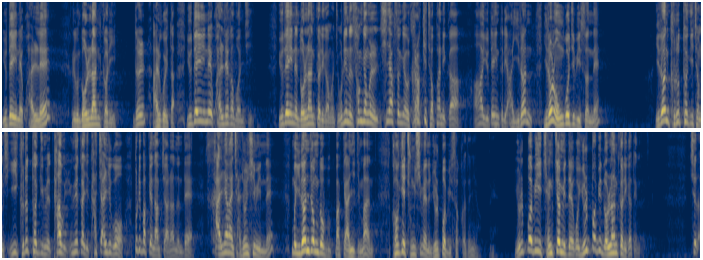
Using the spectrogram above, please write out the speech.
유대인의 관례 그리고 논란거리를 알고 있다. 유대인의 관례가 뭔지, 유대인의 논란거리가 뭔지. 우리는 성경을 신약 성경을 그렇게 접하니까 아 유대인들이 아 이런 이런 옹고집이 있었네. 이런 그루터기 정신, 이 그루터기 다 위에까지 다 잘리고 뿌리밖에 남지 않았는데 알량한 자존심이 있네. 뭐 이런 정도밖에 아니지만 거기에 중심에는 율법이 있었거든요. 율법이 쟁점이 되고 율법이 논란거리가 된 거죠.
